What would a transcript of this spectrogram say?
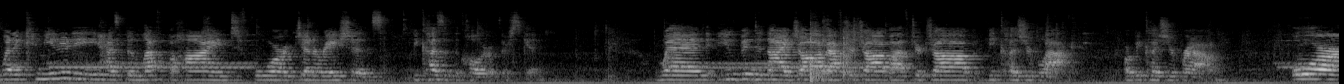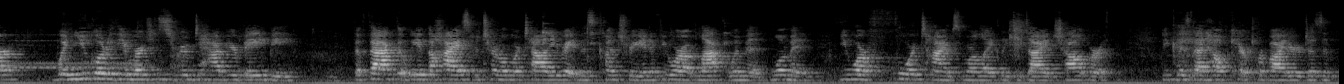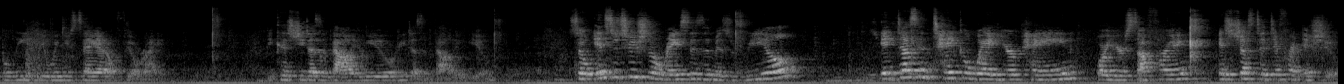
When a community has been left behind for generations because of the color of their skin, when you've been denied job after job after job because you're black or because you're brown, or when you go to the emergency room to have your baby, the fact that we have the highest maternal mortality rate in this country, and if you are a black woman, woman, you are four times more likely to die in childbirth because that healthcare provider doesn't believe you when you say, I don't feel right, because she doesn't value you or he doesn't value you. So institutional racism is real. It doesn't take away your pain or your suffering, it's just a different issue.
